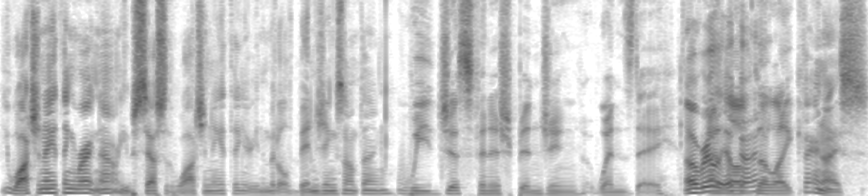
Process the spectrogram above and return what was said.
you watching anything right now? Are you obsessed with watching anything? Are you in the middle of binging something? We just finished binging Wednesday. Oh, really? I love okay. the like Very nice.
